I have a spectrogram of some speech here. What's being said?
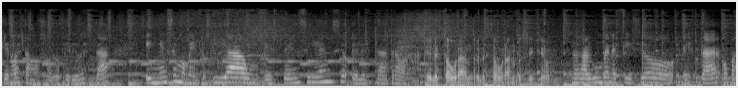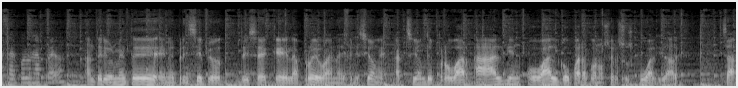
que no estamos solos, que Dios está en ese momento y aunque esté en silencio, Él está trabajando. Él está orando, Él está orando, así que bueno. ¿Nos da algún beneficio estar o pasar por una prueba? Anteriormente, en el principio, dice que la prueba en la definición es acción de probar a alguien o algo para conocer sus cualidades. O sea,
